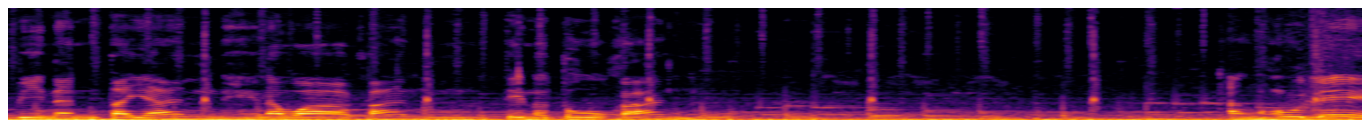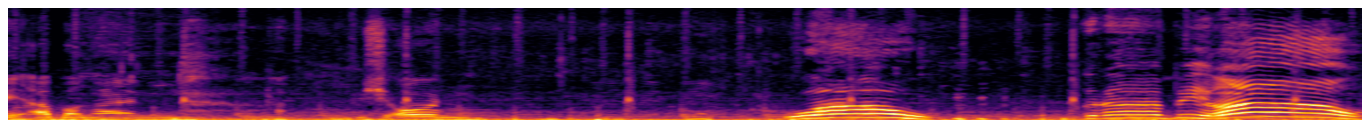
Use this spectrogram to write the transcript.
Binantayan, hinawakan, tinutukan. Ang huli, abangan. Fish on. Wow! Grabe! Wow!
